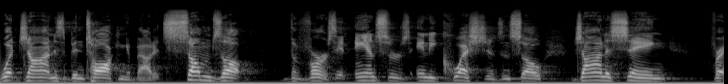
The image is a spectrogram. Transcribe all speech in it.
what John has been talking about. It sums up the verse. It answers any questions. And so John is saying for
